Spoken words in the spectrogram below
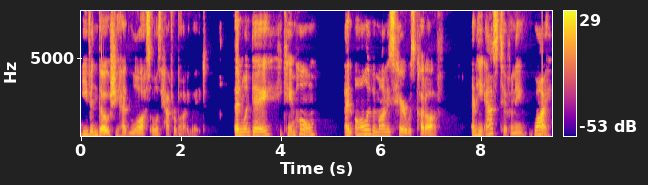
even though she had lost almost half her body weight. Then one day, he came home and all of Emani's hair was cut off. And he asked Tiffany why.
